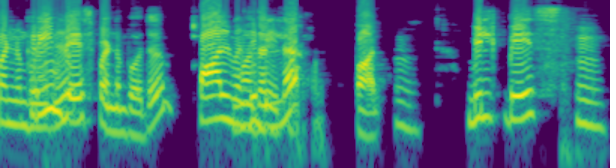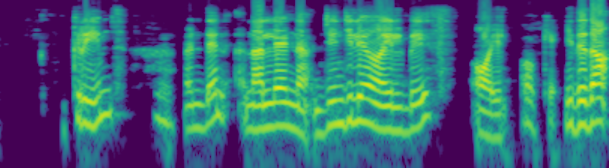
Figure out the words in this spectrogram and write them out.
பண்ணும்போது கிரீம் பேஸ் பண்ணும்போது பால் வந்து. பால். Milk base creams. And then நல்லெண்ணெய் gingelly oil base oil okay இதுதான்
